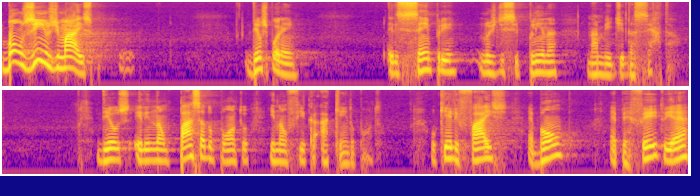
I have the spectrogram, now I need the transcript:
bonzinhos demais. Deus, porém, Ele sempre nos disciplina na medida certa. Deus, Ele não passa do ponto e não fica aquém do ponto. O que Ele faz é bom, é perfeito e é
